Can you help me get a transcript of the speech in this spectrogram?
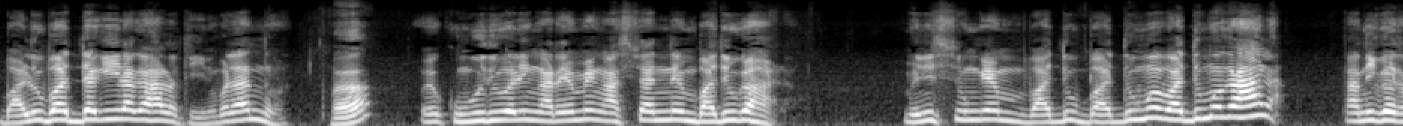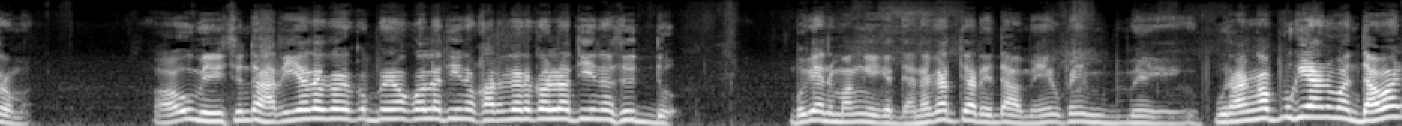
බලු බද්ධ කියලා ගහලා තියෙන. බලන්නවා ඔය කුමුදුවලින් අරමෙන් අස්්චන්නෙන් බදු ගහලා මිනිස්සුන්ගේ බදු බදුම බදුම ගහලා තනිකරම ඔවු මිනිස්සුන්ට හරිියද මෙ කොල්ල තියන කරදර කොල්ල තියෙන සුද්දෝ. බගැන මං එක දැනගත්තර එදා මේ පුරංගප්පු කියනුවන් දවල්.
